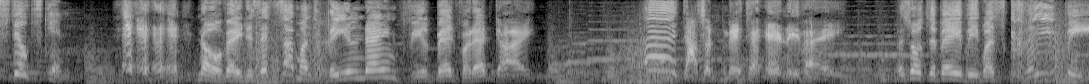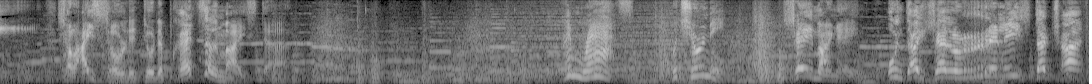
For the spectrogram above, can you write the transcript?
Rumpelstiltskin. no, wait, is that someone's real name? Feel bad for that guy. It doesn't matter anyway. I thought the baby was creepy, so I sold it to the Pretzelmeister. I'm Raz. What's your name? Say my name, and I shall release the child.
